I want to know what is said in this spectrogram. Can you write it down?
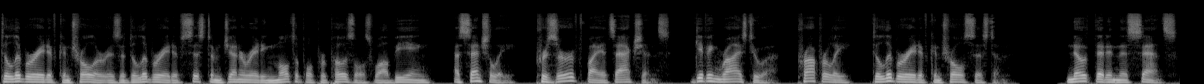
deliberative controller is a deliberative system generating multiple proposals while being, essentially, preserved by its actions, giving rise to a, properly, deliberative control system. Note that in this sense,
